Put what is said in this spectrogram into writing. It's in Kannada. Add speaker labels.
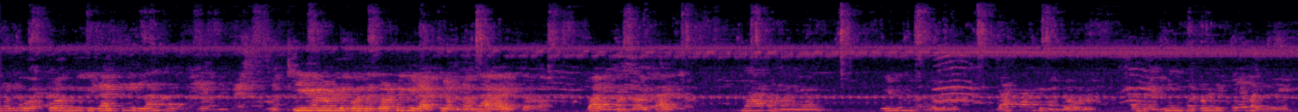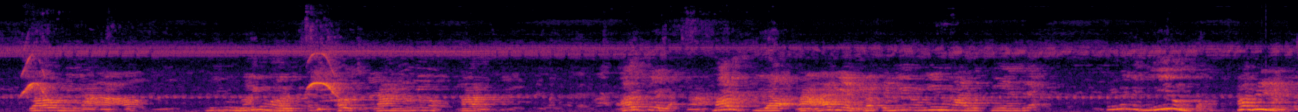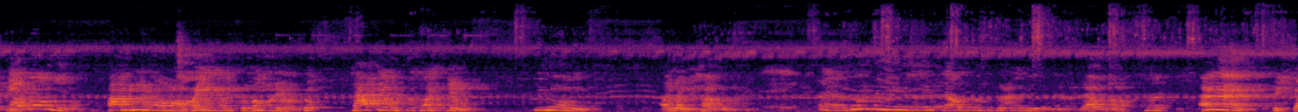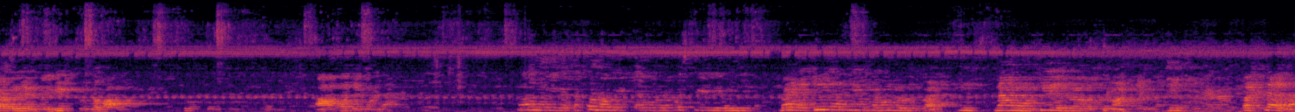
Speaker 1: ನೋಡಿ ಒಂದು ಗಿರಾಕಿ ಇಲ್ಲ. ಈಗ ನೋಡ್ಲಿಕ್ಕೆ ಒಂದು ದೊಡ್ಡ ಗಿಡಾಕಿ ಒಂದು ಬಂದಾಗ ಆಯ್ತು ಬಾರಿ ಸಂತೋಷ ಆಯ್ತು. ಯಾರ ಮನೆಯವರು ಎಲ್ಲಿ ಬಂದವರು ಯಾಕಾಗಿ ಬಂದವರು? ಅಂದ್ರೆ ನೀನು ತಗೊಳ್ಳಿಕ್ಕೆ ಬಂದರೆ ಯಾವ ನೀನು ನೀನು ನೀನು ಮಾರುತ್ತಿ? ಹೌದು ನಾನು ನೀನು ಮಾರುತ್ತಿ. ಮಾರುತಿ ಅಲ್ಲ ಮಾರುತ್ತೀಯ? ಹಾ ಹಾಗೆ ಅಲ್ಲ ಮತ್ತೆ ನೀನು ನೀನು ಮಾರುತ್ತಿ ಅಂದ್ರೆ? ನಿನ್ನಲ್ಲಿ ನೀನು ಉಂಟು ಹಾ ಮೀನು ಯಾವ್ಯಾವ ಮೀನು? ಹಾ ಮೀನು ವೈದ್ಯ ಉಂಟು ಬಂಗುಡೆ ಉಂಟು. ಚಾಟೆ ಉಂಟು ತರ್ಕೆ ಉಂಟು ತಿನ್ನುವ ಮೀನು ಅಲ್ಲ ಬಿಸಾಕು ಅದೊಂದು ಮೀನು ಏನು ಯಾವುದು ಉಂಟು ಗೊತ್ತಾಗಿಲ್ಲ ನನಗೆ. ಯಾವುದು ಹಾಂ ಇಷ್ಟಾದರೆ ಇಷ್ಟು ಜವಾಬ ಆ ಪದೇ ಕೊಡ ನಾನು ಈಗ ತಕೊಂಡು ಹೋಗ್ಲಿಕ್ಕೆ ವ್ಯವಸ್ಥೆಯಲ್ಲಿ ಬಂದಿಲ್ಲ. ಬೇಡ ಚೀಲ ನೀವು ತಗೊಂಡು ಬರೋದು ಬೇಡ ನಾವು ಚೀಲದ ವ್ಯವಸ್ಥೆ ಮಾಡ್ತೇವೆ. ಅಷ್ಟೇ ಅಲ್ಲ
